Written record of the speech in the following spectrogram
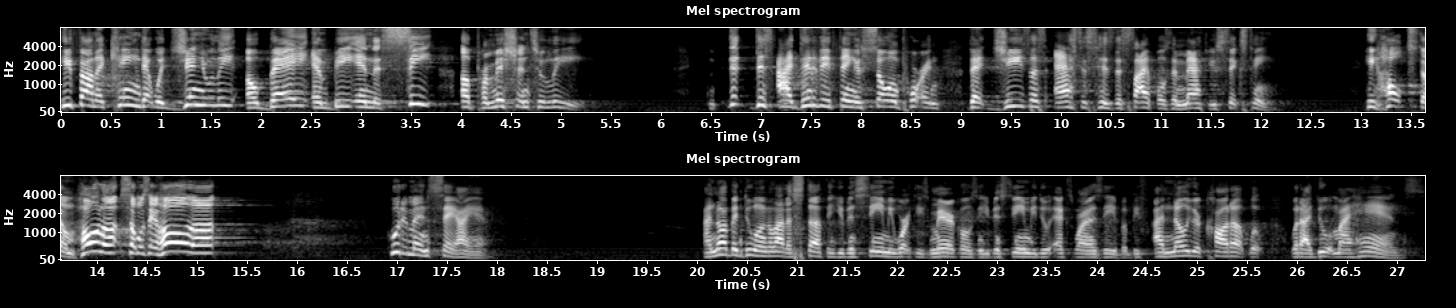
He found a king that would genuinely obey and be in the seat of permission to lead. This identity thing is so important that Jesus asks his disciples in Matthew 16 he halts them. Hold up. Someone say, Hold up. Who do men say I am? I know I've been doing a lot of stuff and you've been seeing me work these miracles and you've been seeing me do X, Y, and Z, but I know you're caught up with what I do with my hands.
